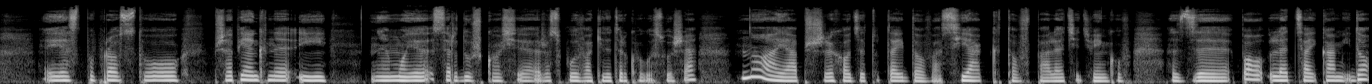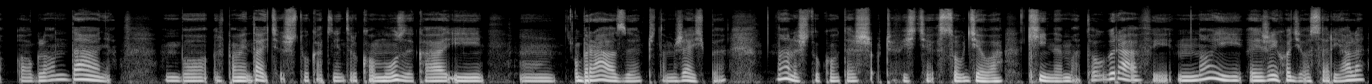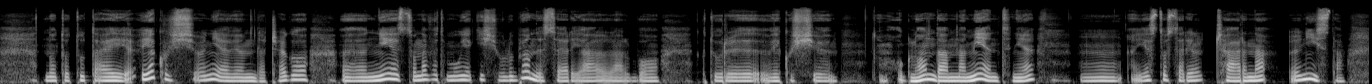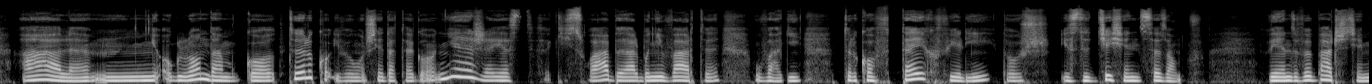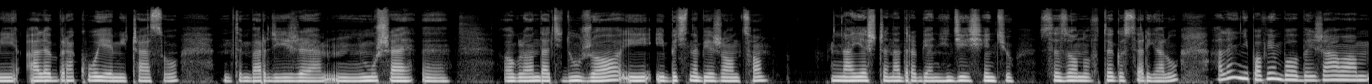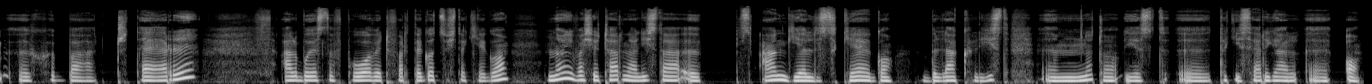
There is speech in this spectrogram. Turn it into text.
jest po prostu przepiękny i moje serduszko się rozpływa, kiedy tylko go słyszę. No a ja przychodzę tutaj do Was, jak to w palecie dźwięków z polecajkami do oglądania. Bo pamiętajcie, sztuka to nie tylko muzyka i mm, obrazy, czy tam rzeźby, no ale sztuką też oczywiście są dzieła kinematografii. No i jeżeli chodzi o seriale, no to tutaj jakoś nie wiem dlaczego, e, nie jest to nawet mój jakiś ulubiony serial, albo który jakoś oglądam namiętnie. Mm, jest to serial Czarna lista, ale mm, nie oglądam go tylko i wyłącznie dlatego, nie, że jest jakiś słaby albo nie warty uwagi, tylko w tej chwili to już jest 10 sezonów. Więc wybaczcie mi, ale brakuje mi czasu, tym bardziej, że mm, muszę y, oglądać dużo i, i być na bieżąco na jeszcze nadrabianie 10 sezonów tego serialu, ale nie powiem, bo obejrzałam y, chyba cztery, albo jestem w połowie czwartego, coś takiego. No i właśnie czarna lista y, z angielskiego Blacklist, no to jest y, taki serial o,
